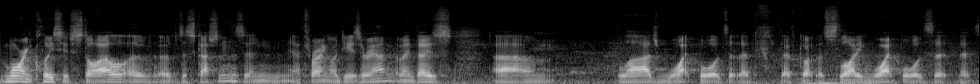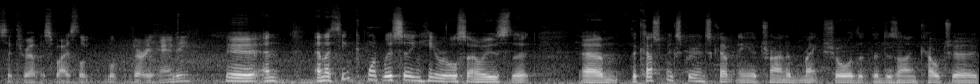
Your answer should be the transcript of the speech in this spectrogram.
More inclusive style of, of discussions and you know, throwing ideas around. I mean, those um, large whiteboards that they've, they've got, the sliding whiteboards that, that sit throughout the space look, look very handy. Yeah, and and I think what we're seeing here also is that Um, the Customer Experience Company are trying to make sure that the design culture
